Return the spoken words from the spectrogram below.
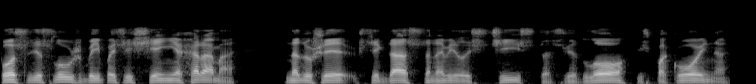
После службы и посещения храма на душе всегда становилось чисто, светло и спокойно.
